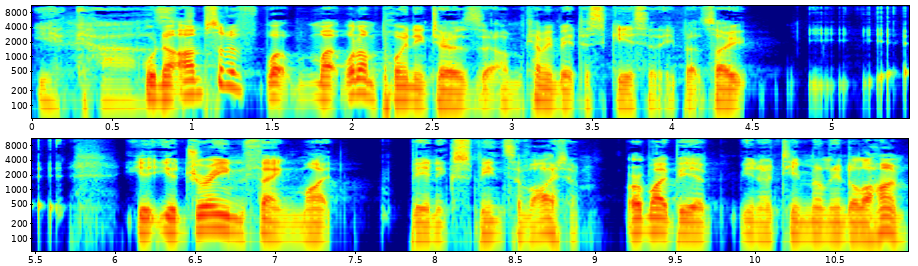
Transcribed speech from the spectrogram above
Yeah, cars. Well, no, I'm sort of what my, what I'm pointing to is I'm coming back to scarcity. But so your, your dream thing might be an expensive item, or it might be a you know ten million dollar home.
